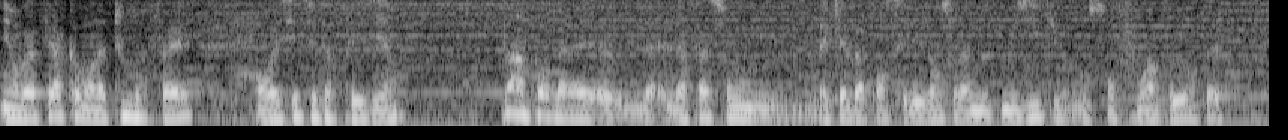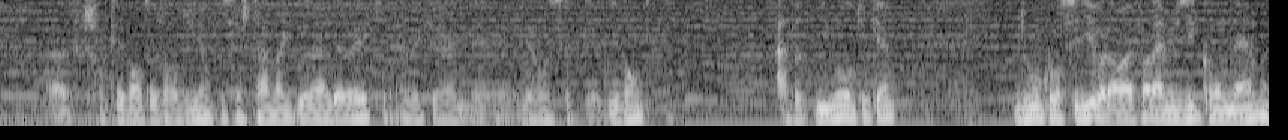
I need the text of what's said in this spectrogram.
et on va faire comme on a toujours fait, on va essayer de se faire plaisir. Peu importe la, euh, façon laquelle va penser les gens sur la notre musique, on s'en fout un peu en fait. Euh, sachant que les ventes aujourd'hui, on peut s'acheter un McDonald's avec, avec euh, les, recettes des ventes, à notre niveau en tout cas. Donc on s'est dit, voilà, on va faire la musique qu'on aime,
